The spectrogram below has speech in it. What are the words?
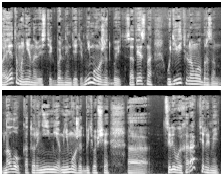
Поэтому ненависти к больным детям не может быть. Соответственно, удивительным образом налог, который не, име, не может быть вообще а, целевой характер иметь,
